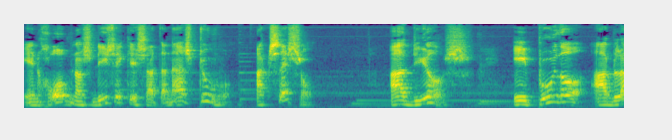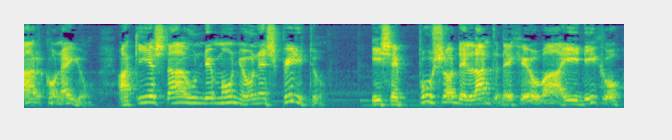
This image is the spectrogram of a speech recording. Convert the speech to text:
En Job nos dice que Satanás tuvo acceso a Dios y pudo hablar con ello. Aquí está un demonio, un espíritu. Y se puso delante de Jehová y dijo,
